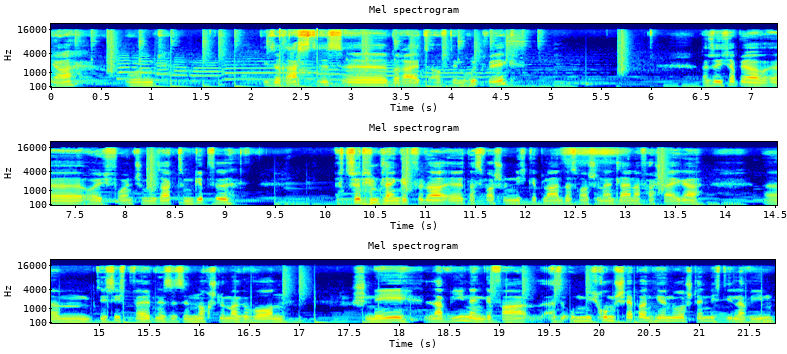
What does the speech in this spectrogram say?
Ja, und diese Rast ist äh, bereits auf dem Rückweg. Also ich habe ja äh, euch vorhin schon gesagt, zum Gipfel, zu dem kleinen Gipfel da, äh, das war schon nicht geplant, das war schon ein kleiner Versteiger. Ähm, die Sichtverhältnisse sind noch schlimmer geworden. Schnee, Lawinengefahr, also um mich rum scheppern hier nur ständig die Lawinen.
